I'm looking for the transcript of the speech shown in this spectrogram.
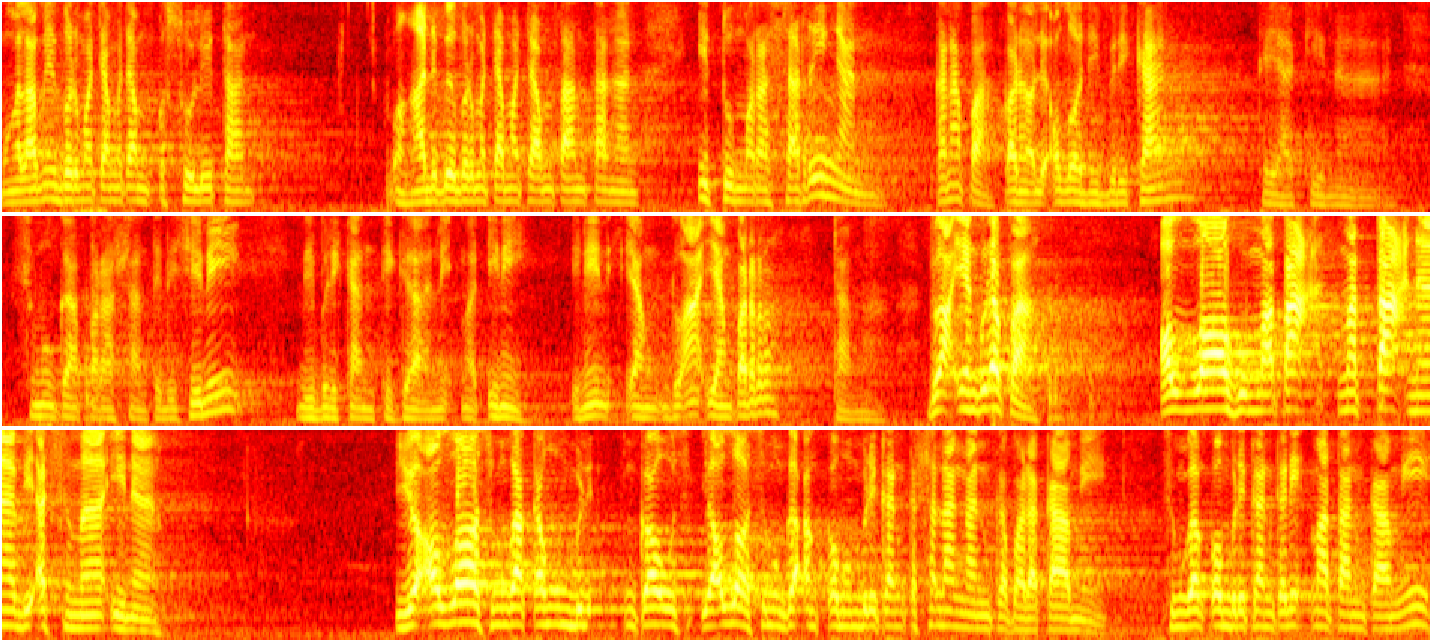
mengalami bermacam-macam kesulitan. Menghadapi bermacam-macam tantangan. Itu merasa ringan Kenapa? Karena oleh Allah diberikan keyakinan. Semoga para santri di sini diberikan tiga nikmat ini. Ini yang doa yang pertama. Doa yang berapa? Allahumma mata'na bi asma'ina. Ya Allah, semoga kamu beri, engkau ya Allah, semoga engkau memberikan kesenangan kepada kami. Semoga engkau memberikan kenikmatan kami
